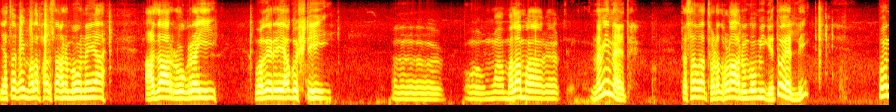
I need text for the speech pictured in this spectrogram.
याचा काही मला फारसा अनुभव नाही. आजार रोगराई वगैरे या गोष्टी म- मला म नवीन आहेत. तसा थोडा थोडा अनुभव मी घेतो आहे हल्ली. पण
